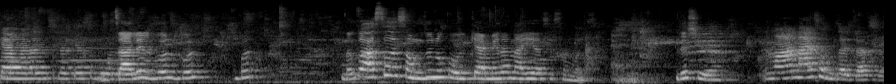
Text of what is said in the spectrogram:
कॅमेरा दिसला की असं बोल चालेल बोल बोल बोल. नको असं समजू नको कॅमेरा नाही असं समज. दे शिव्या. मला नाही समजायचं असं.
